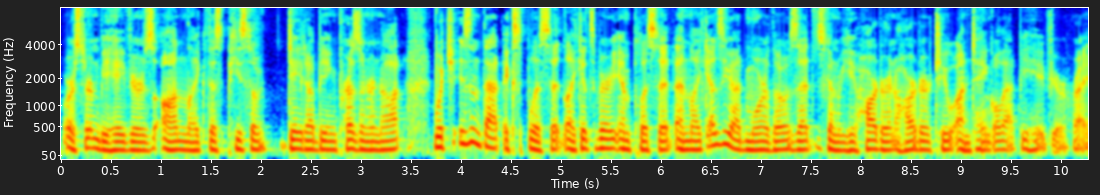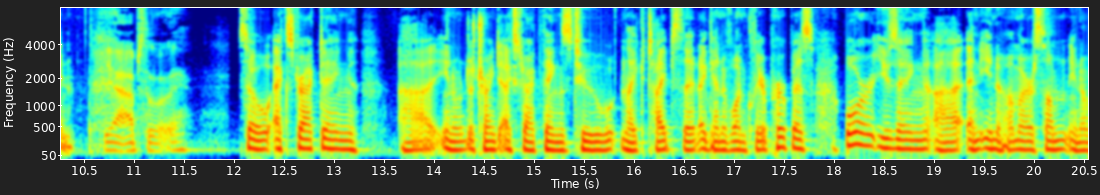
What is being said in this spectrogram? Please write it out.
or certain behaviors on like this piece of data being present or not which isn't that explicit like it's very implicit and like as you add more of those that's going to be harder and harder to untangle that behavior right Yeah, absolutely. so extracting uh, you know, to trying to extract things to like types that again have one clear purpose, or using uh, an enum or some you know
